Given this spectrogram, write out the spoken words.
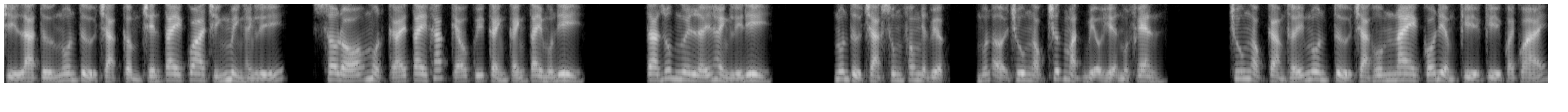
chỉ là từ ngôn tử trạc cầm trên tay qua chính mình hành lý, sau đó một cái tay khác kéo quý cảnh cánh tay muốn đi. Ta giúp ngươi lấy hành lý đi. ngôn tử trạc sung phong nhận việc, muốn ở Chu Ngọc trước mặt biểu hiện một phen. Chu Ngọc cảm thấy ngôn tử trạc hôm nay có điểm kỳ kỳ quái quái,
